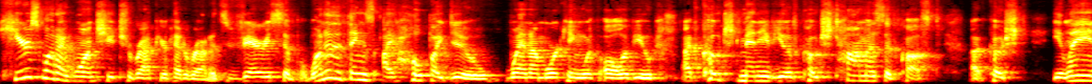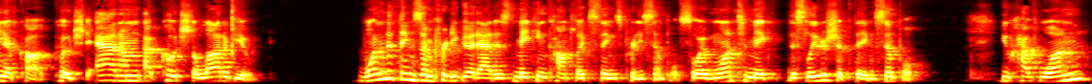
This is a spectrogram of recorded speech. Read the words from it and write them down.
here's what I want you to wrap your head around. It's very simple. One of the things I hope I do when I'm working with all of you, I've coached many of you. I've coached Thomas. I've coached, I've coached Elaine. I've co- coached Adam. I've coached a lot of you. One of the things I'm pretty good at is making complex things pretty simple. So I want to make this leadership thing simple. You have one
